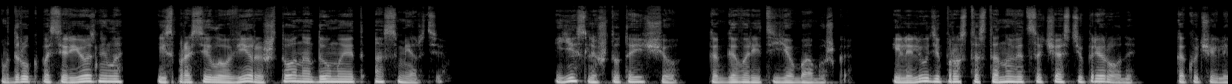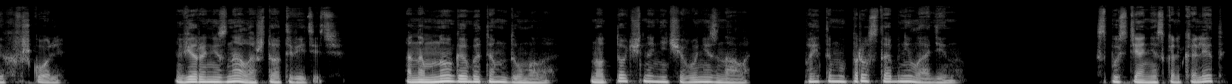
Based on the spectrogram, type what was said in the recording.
вдруг посерьезнела и спросила у Веры, что она думает о смерти. Есть ли что-то еще, как говорит ее бабушка, или люди просто становятся частью природы, как учили их в школе? Вера не знала, что ответить. Она много об этом думала, но точно ничего не знала, поэтому просто обняла Дину. Спустя несколько лет,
